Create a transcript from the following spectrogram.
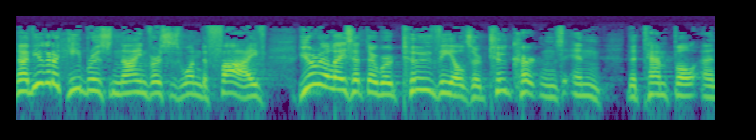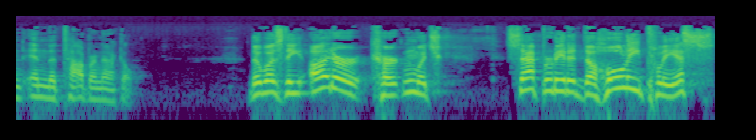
Now, if you go to Hebrews 9, verses 1 to 5, you realize that there were two veils or two curtains in the temple and in the tabernacle. There was the outer curtain, which separated the holy place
